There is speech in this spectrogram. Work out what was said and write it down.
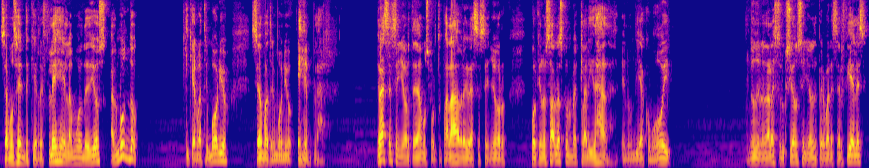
seamos gente que refleje el amor de Dios al mundo y que el matrimonio sea un matrimonio ejemplar. Gracias Señor te damos por tu palabra, gracias Señor porque nos hablas con una claridad en un día como hoy, donde nos da la instrucción Señor de permanecer fieles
